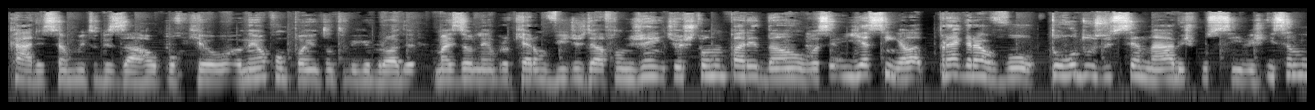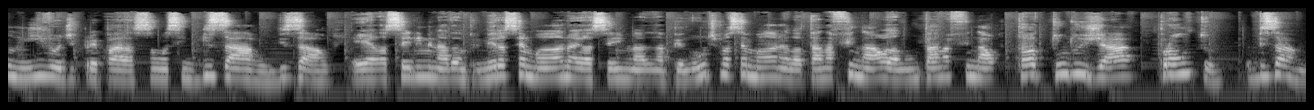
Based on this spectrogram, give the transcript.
Cara, isso é muito bizarro, porque eu, eu nem acompanho tanto Big Brother, mas eu lembro que eram vídeos dela falando, gente, eu estou num paredão, você... E assim, ela pré-gravou todos os cenários possíveis. Isso é num nível de preparação, assim, bizarro, bizarro. É ela ser eliminada na primeira semana, ela ser eliminada na penúltima semana, ela tá na final, ela não tá na final. Tava tudo já pronto. É bizarro.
